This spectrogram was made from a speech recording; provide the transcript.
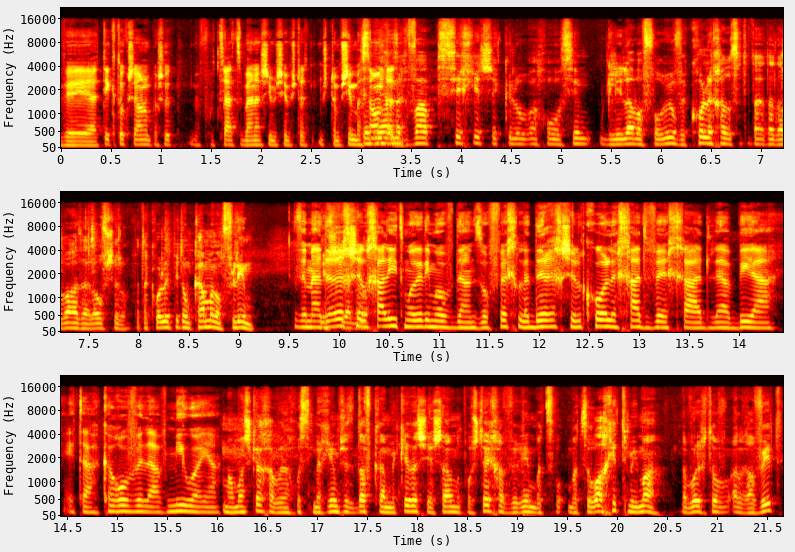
והטיקטוק שלנו פשוט מפוצץ באנשים שמשתמשים זה בסאונד נהיה הזה. מחווה פסיכית שכאילו אנחנו עושים גלילה בפוריו וכל אחד עושה את- הדבר הזה על העוף שלו. ואתה קולט פתאום כמה נופלים. ומהדרך שלך להתמודד עם האובדן, זה הופך לדרך של כל אחד ואחד להביע את הקרוב אליו, מי הוא היה. ממש ככה, ואנחנו שמחים שזה דווקא מקטע שישבנו פה שתי חברים בצורה, בצורה הכי תמימה, לבוא לכתוב על רבית,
